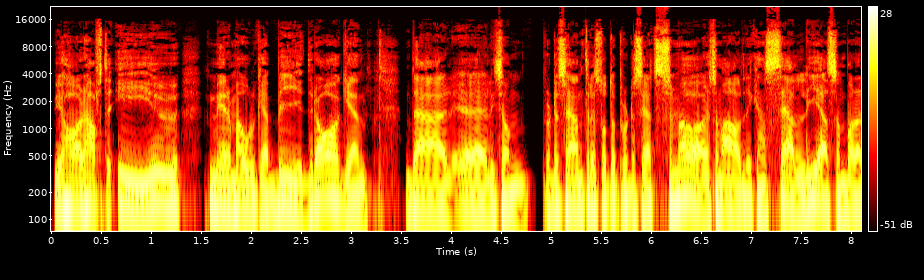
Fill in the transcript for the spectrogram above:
Vi har haft EU med de här olika bidragen där eh, liksom producenter har stått och producerat smör som aldrig kan säljas, som bara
